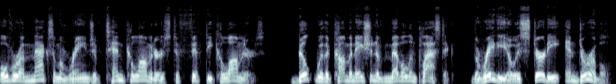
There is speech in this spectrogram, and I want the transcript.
over a maximum range of 10 kilometers to 50 kilometers. Built with a combination of metal and plastic, the radio is sturdy and durable,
